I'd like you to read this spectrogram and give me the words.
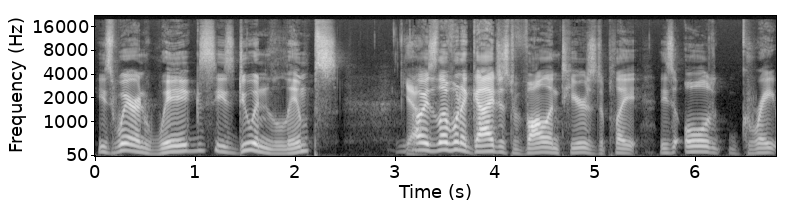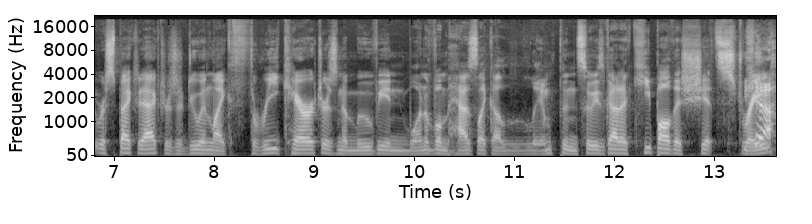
He's wearing wigs. He's doing limps. Yeah. I always love when a guy just volunteers to play. These old, great, respected actors are doing like three characters in a movie, and one of them has like a limp, and so he's got to keep all this shit straight. Yeah.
